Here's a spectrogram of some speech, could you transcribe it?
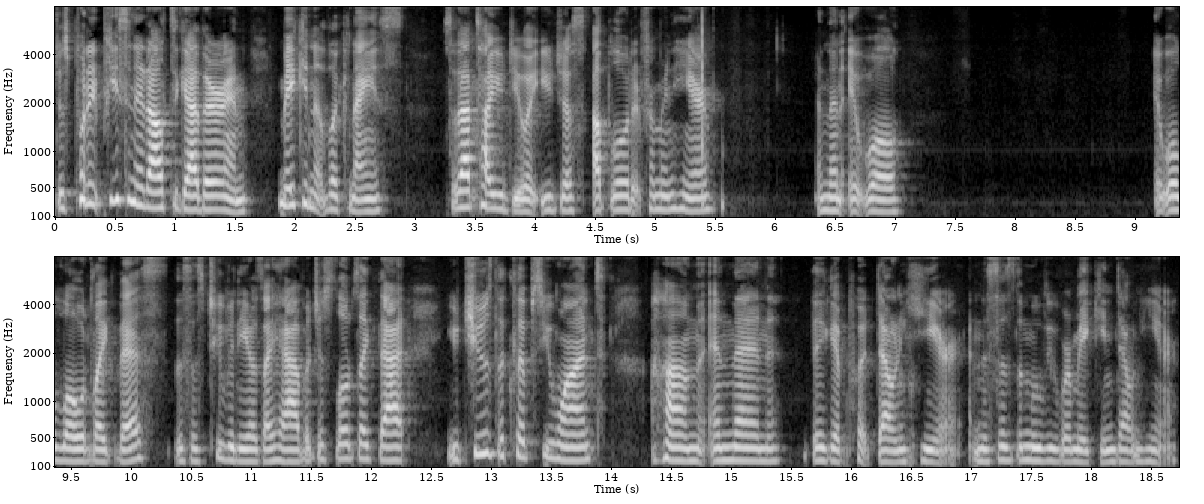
just put it, piecing it all together and making it look nice. So that's how you do it. You just upload it from in here, and then it will it will load like this. This is two videos I have. It just loads like that. You choose the clips you want, um, and then they get put down here. And this is the movie we're making down here.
